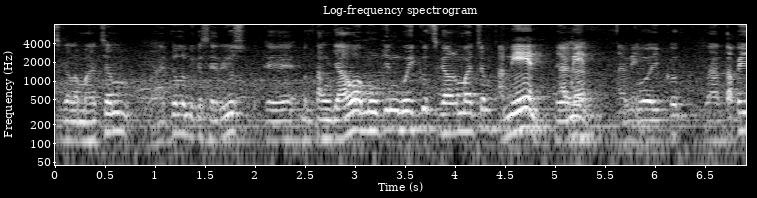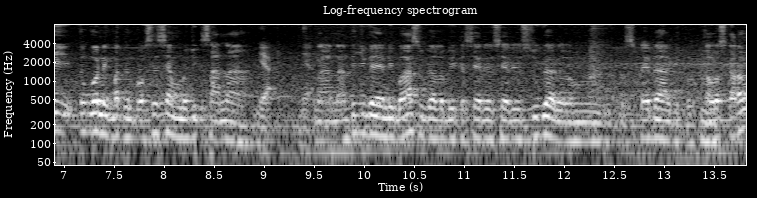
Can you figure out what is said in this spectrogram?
segala macem. Nah itu lebih ke serius. Kayak bentang Jawa mungkin gue ikut segala macem. Amin. Ya Amin. kan? Amin. Gue ikut. Nah tapi itu gue nikmatin prosesnya menuju ke sana. Ya, ya. Nah nanti juga yang dibahas juga lebih ke serius-serius juga dalam bersepeda gitu. Hmm. Kalau sekarang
